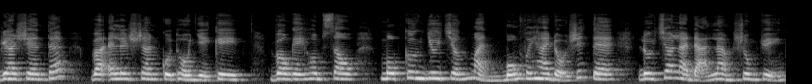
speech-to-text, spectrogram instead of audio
Gaziantep và Elazan của Thổ Nhĩ Kỳ. Vào ngày hôm sau, một cơn dư chấn mạnh 4,2 độ Richter được cho là đã làm rung chuyển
